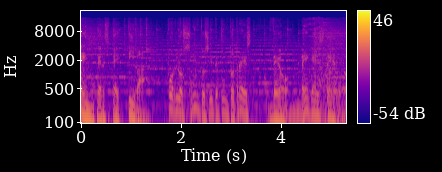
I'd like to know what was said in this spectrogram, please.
En perspectiva. Por los 107.3 de Omega Estéreo.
